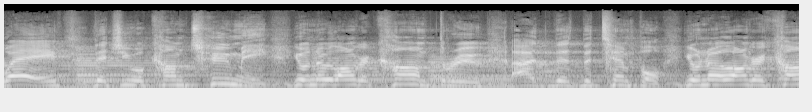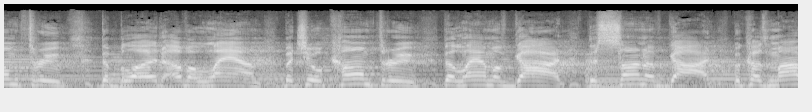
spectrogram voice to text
way that you will come to me. You'll no longer come through uh, the, the temple, you'll no longer come through the blood of a lamb, but you'll come through the Lamb of God, the Son of God because my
